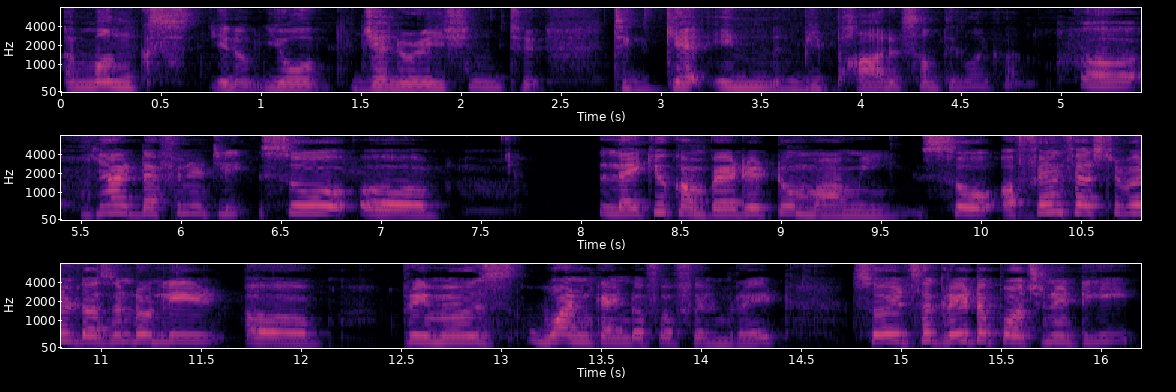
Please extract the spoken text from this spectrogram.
amongst you know your generation to to get in and be part of something like that? Uh, yeah, definitely. So, uh, like you compared it to Mami. So, a film festival doesn't only uh, premieres one kind of a film, right? So, it's a great opportunity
